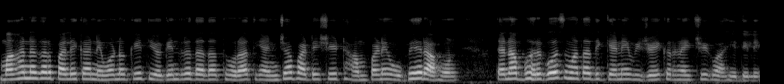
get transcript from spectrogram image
महानगरपालिका निवडणुकीत योगेंद्रदादा थोरात यांच्या पाठीशी ठामपणे उभे राहून त्यांना भरघोस मताधिक्याने विजयी करण्याची ग्वाही दिली.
